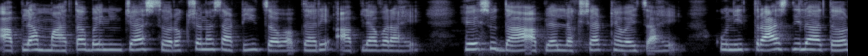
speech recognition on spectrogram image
आपल्या माता बहिणींच्या संरक्षणासाठी जबाबदारी आपल्यावर आहे. हे सुद्धा आपल्याला लक्षात ठेवायचं आहे. कुणी त्रास दिला तर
